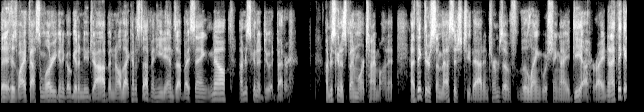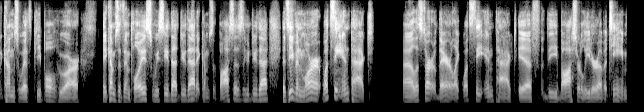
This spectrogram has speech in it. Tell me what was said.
that his wife asks him, Well, are you going to go get a new job and all that kind of stuff? And he ends up by saying, No, I'm just going to do it better. I'm just going to spend more time on it. And I think there's some message to that in terms of the languishing idea, right? And I think it comes with people who are it comes with employees we see that do that it comes with bosses who do that it's even more what's the impact uh, let's start there like what's the impact if the boss or leader of a team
